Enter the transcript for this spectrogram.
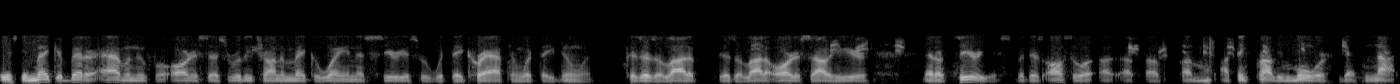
Is to make a better avenue for artists that's really trying to make a way and that's serious with what they craft and what they're doing. Because there's a lot of there's a lot of artists out here that are serious, but there's also a, a, a, a, a I think probably more that's not.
